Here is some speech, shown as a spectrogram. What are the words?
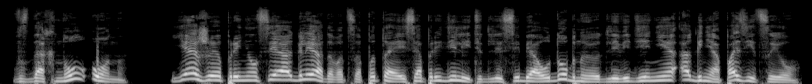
— вздохнул он. Я же принялся оглядываться, пытаясь определить для себя удобную для ведения огня позицию.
